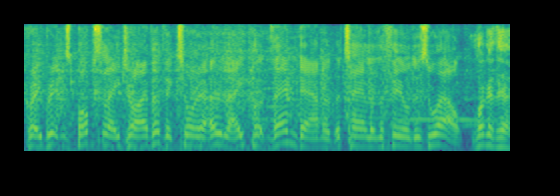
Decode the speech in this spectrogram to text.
Great Britain's bobsleigh driver, Victoria Ole, put them down at the tail of the field as well. Look at the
